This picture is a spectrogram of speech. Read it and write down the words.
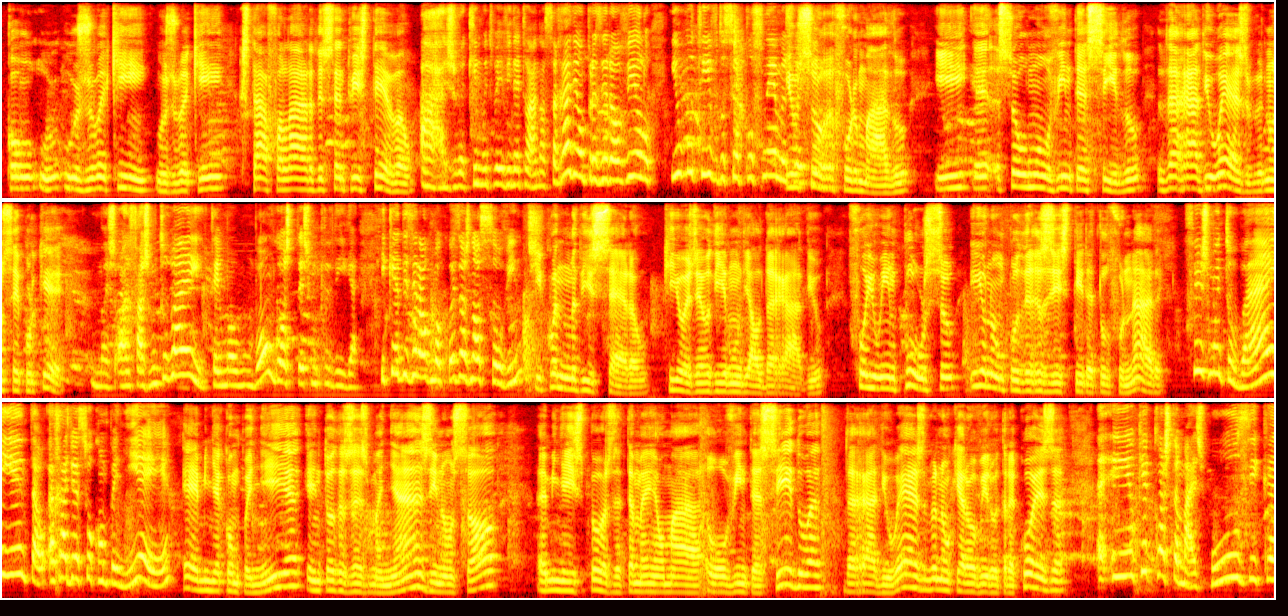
com o, o, Joaquim, o Joaquim que está a falar de Santo Estevão. Ah, Joaquim, muito bem-vindo então à nossa rádio, é um prazer ouvi-lo. E o motivo do seu telefonema, Joaquim? Eu sou reformado e eh, sou um ouvinte assíduo da Rádio ESB, não sei porquê. Mas olha, faz muito bem, tem uma, um bom gosto, deixe-me que lhe diga. E quer dizer alguma coisa aos nossos ouvintes? E quando me disseram que hoje é o Dia Mundial da Rádio, foi o impulso e eu não pude resistir a telefonar. Fez muito bem, então. A rádio é a sua companhia, é? É a minha companhia em todas as manhãs e não só. A minha esposa também é uma ouvinte assídua da Rádio ESB, não quer ouvir outra coisa. Ah, e o que é que gosta mais? Música,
